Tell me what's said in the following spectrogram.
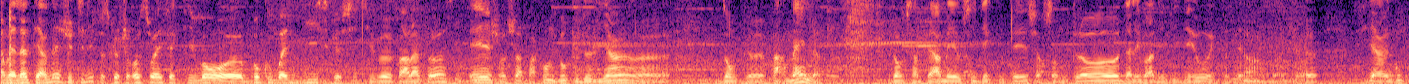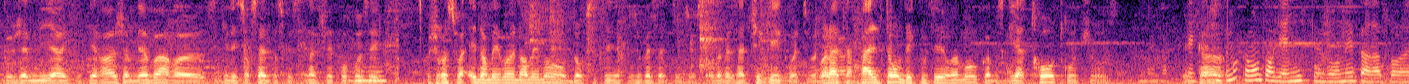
Ah, mais L'Internet, j'utilise parce que je reçois effectivement euh, beaucoup moins de disques, si tu veux, par la poste. Et je reçois par contre beaucoup de liens euh, donc, par mail. Donc ça me permet aussi d'écouter sur SoundCloud, d'aller voir des vidéos, etc. Mm. Donc, euh, S'il y a un groupe que j'aime bien, etc., j'aime bien voir euh, ce qu'il est sur scène parce que c'est ça que je vais proposer. Je reçois énormément, énormément. Donc c'est-à-dire que j'appelle ça, on appelle ça checker, quoi. Voilà, t'as pas le temps d'écouter vraiment, quoi, parce qu'il y a trop, trop de choses. Et ça- justement, comment tu organises tes journées par rapport à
